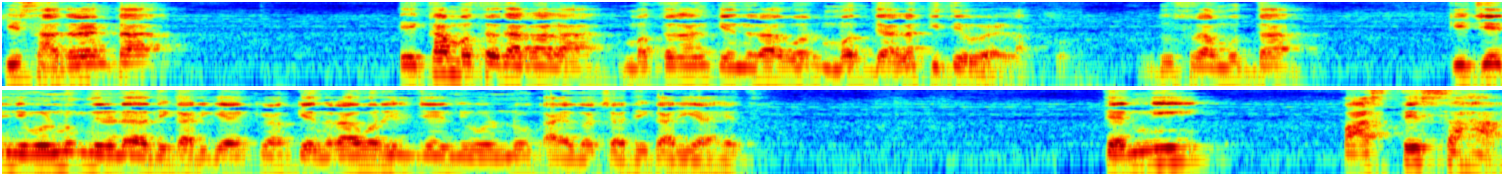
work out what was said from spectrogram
की साधारणतः एका मतदाराला मतदान केंद्रावर मत द्यायला किती वेळ लागतो? दुसरा मुद्दा की जे निवडणूक निर्णय अधिकारी आहे किंवा केंद्रावरील जे निवडणूक आयोगाचे अधिकारी आहेत त्यांनी पाच ते सहा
